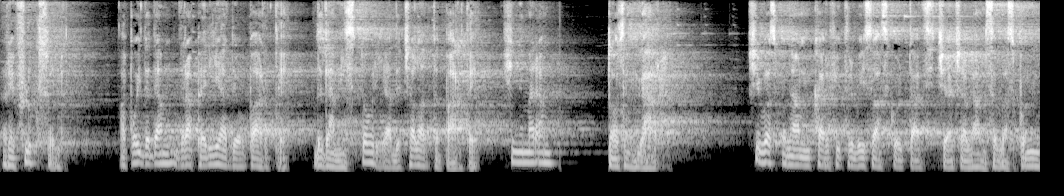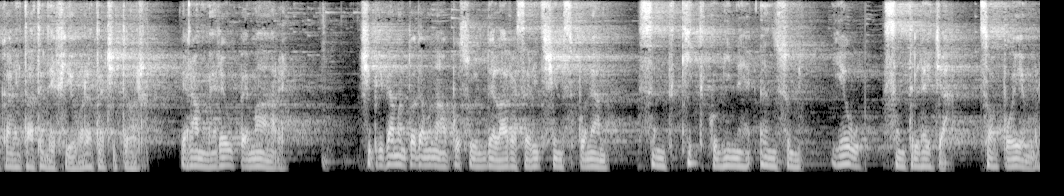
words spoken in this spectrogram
refluxul. Apoi dădeam draperia de o parte, dădeam istoria de cealaltă parte și ne meream toți în gară. Și vă spuneam că ar fi trebuit să ascultați ceea ce aveam să vă spun în calitate de fiu rătăcitor. Eram mereu pe mare și priveam întotdeauna apusul de la răsărit și îmi spuneam, sunt chit cu mine însumi, eu sunt legea sau poemul.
